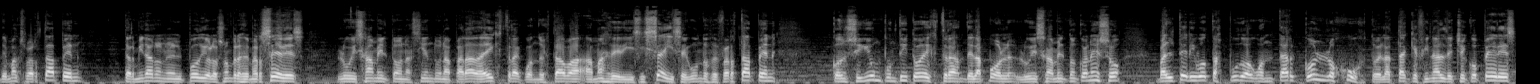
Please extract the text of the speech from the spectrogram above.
de Max Verstappen. Terminaron en el podio los hombres de Mercedes, Lewis Hamilton haciendo una parada extra cuando estaba a más de 16 segundos de Verstappen consiguió un puntito extra de la pole, Luis Hamilton con eso, Valtteri Bottas pudo aguantar con lo justo el ataque final de Checo Pérez,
